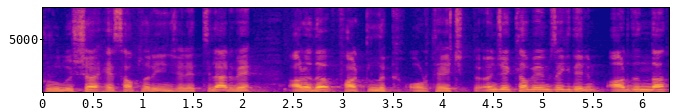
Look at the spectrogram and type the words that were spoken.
kuruluşa hesapları incelettiler ve arada farklılık ortaya çıktı. Öncelikle haberimize gidelim ardından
